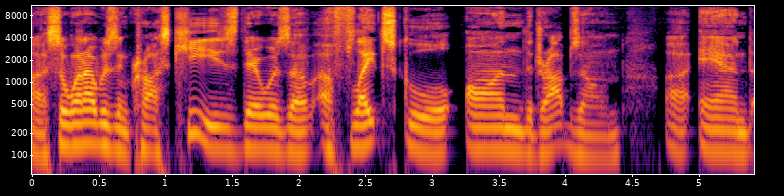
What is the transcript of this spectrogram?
Uh, so when I was in Cross Keys, there was a, a flight school on the drop zone, uh, and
